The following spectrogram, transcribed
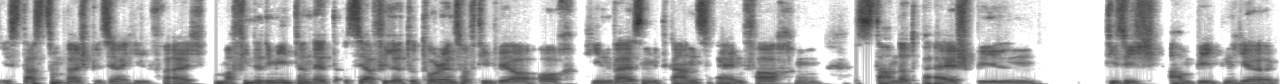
ist das zum Beispiel sehr hilfreich. Man findet im Internet sehr viele Tutorials, auf die wir auch hinweisen mit ganz einfachen Standardbeispielen, die sich anbieten, hier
